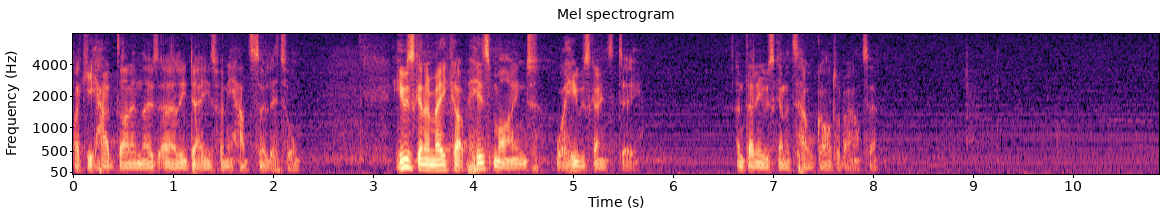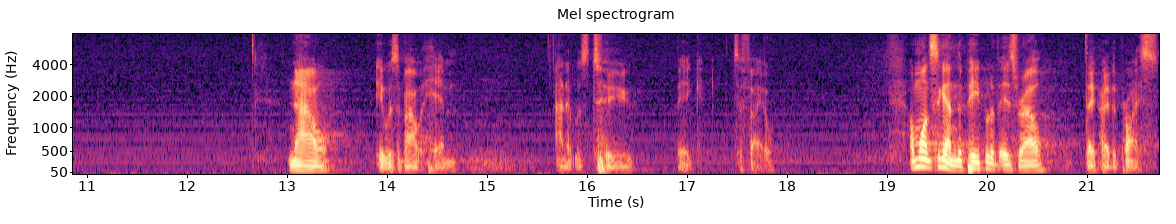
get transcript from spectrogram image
like he had done in those early days when he had so little. He was going to make up his mind what he was going to do, and then he was going to tell God about it. Now it was about him, and it was too big to fail. And once again, the people of Israel, they pay the price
